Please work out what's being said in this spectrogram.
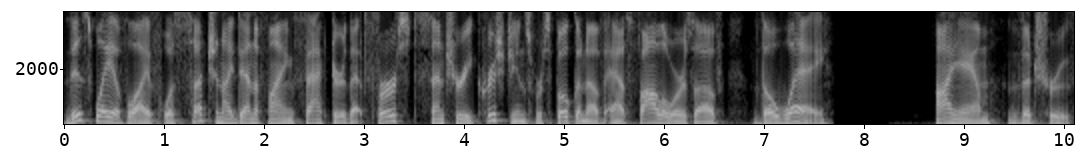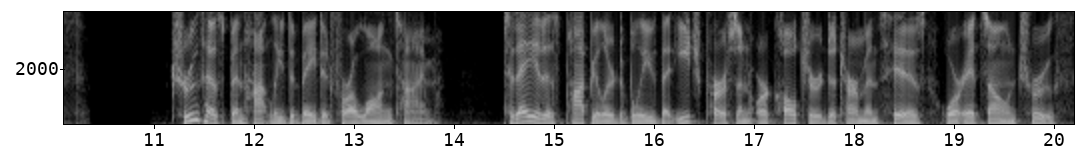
This way of life was such an identifying factor that first century Christians were spoken of as followers of the way. I am the truth. Truth has been hotly debated for a long time. Today it is popular to believe that each person or culture determines his or its own truth.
